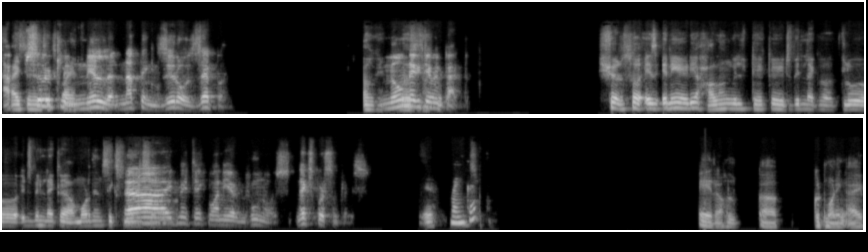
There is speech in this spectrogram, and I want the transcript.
Absolutely nil, nothing, zero, zip, Okay, no that's negative good. impact. Sure. So, is any idea how long will take? It's been like a clue. It's been like uh, more than six months. Uh, uh, it may take one year. Who knows? Next person, please. Venkat? Hey Rahul, uh, good morning. I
